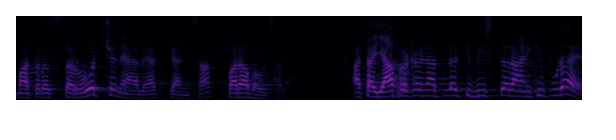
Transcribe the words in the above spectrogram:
मात्र सर्वोच्च न्यायालयात त्यांचा पराभव झाला. आता या प्रकरणातलं ट्विस्ट तर आणखी पुढं आहे.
